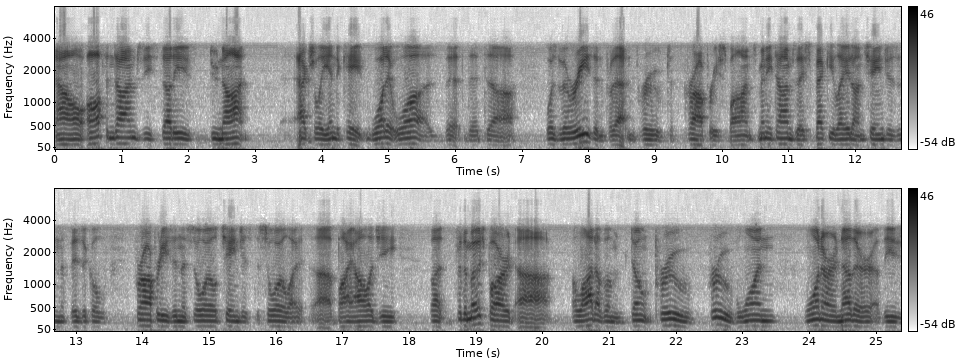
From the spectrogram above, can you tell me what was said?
Now, oftentimes these studies do not actually indicate what it was that that uh, was the reason for that improved crop response. Many times they speculate on changes in the physical properties in the soil, changes to soil uh, biology, but for the most part, uh, a lot of them don't prove prove one one or another of these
